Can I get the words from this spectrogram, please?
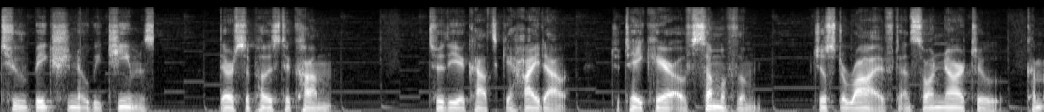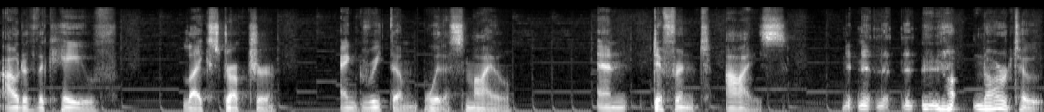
two big shinobi teams that are supposed to come to the Akatsuki hideout to take care of some of them just arrived and saw Naruto come out of the cave like structure and greet them with a smile and different eyes. N Naruto,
